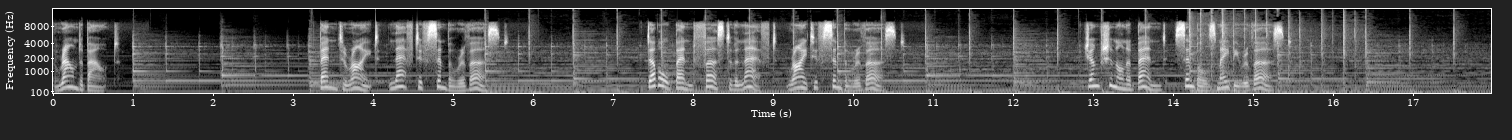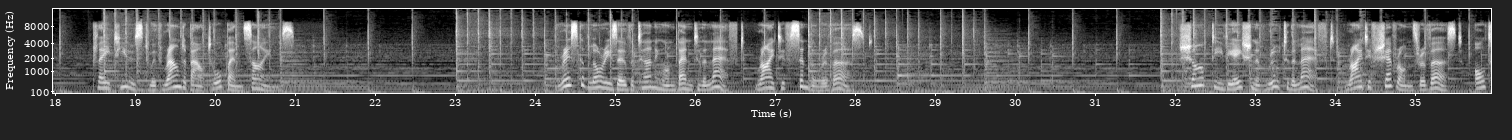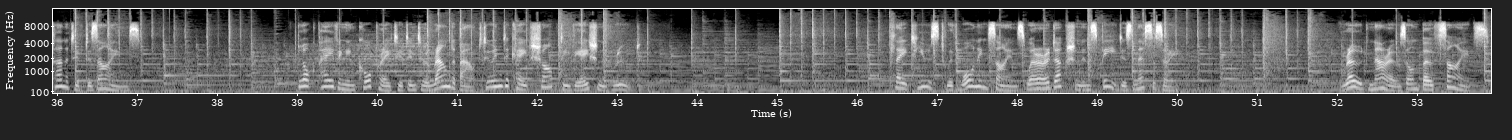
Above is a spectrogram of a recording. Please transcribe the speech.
Roundabout. Bend to right, left if symbol reversed. Double bend first to the left, right if symbol reversed. Junction on a bend, symbols may be reversed. Plate used with roundabout or bend signs. Risk of lorries overturning on bend to the left, right if symbol reversed. Sharp deviation of route to the left, right if chevrons reversed, alternative designs. Block paving incorporated into a roundabout to indicate sharp deviation of route. Plate used with warning signs where a reduction in speed is necessary. Road narrows on both sides.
